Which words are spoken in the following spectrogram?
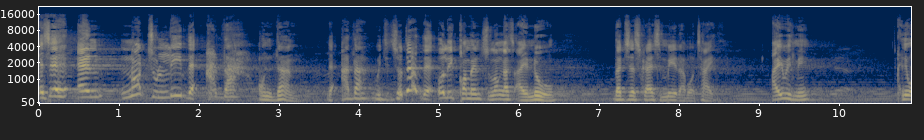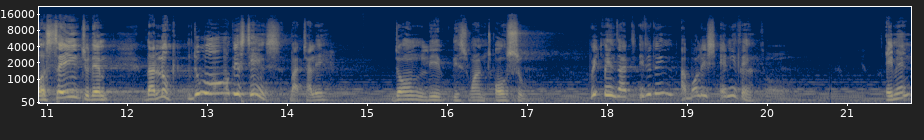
It says, and not to leave the other undone. The other which is, so that's the only comment, so long as I know, that Jesus Christ made about tithe. Are you with me? And he was saying to them that look, do all these things, but Charlie, don't leave this one also. Which means that he didn't abolish anything. Amen? Amen?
